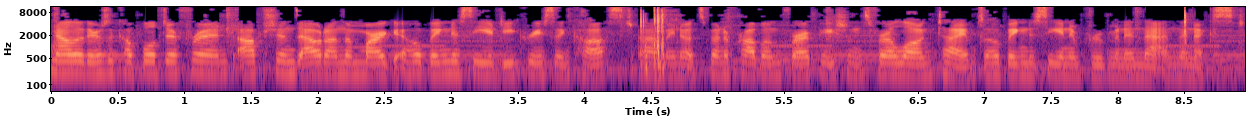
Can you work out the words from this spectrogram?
now that there's a couple different options out on the market, hoping to see a decrease in cost. Um, I know it's been a problem for our patients for a long time, so hoping to see an improvement in that in the next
